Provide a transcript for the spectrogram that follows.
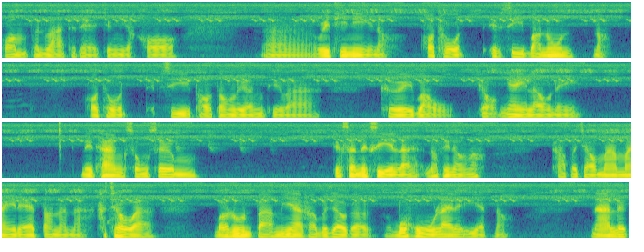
ความเพิ่นว่าแท้ๆจึงอยากขออเวทีนี้เนาะขอโทษ FC บานูนเนาะขอโทษ FC เผาตองเหลืองที่ว่าเคยเบาหยอกไงเราใน ในทางส่งเสริมจักสันจักสีแหละเนาะพี่น้องเนาะข้าพเจ้ามาใหม่แด้ตอนนั้นนะเขาเจ้าว่าบาวนูนป้าเมียข้าพเจ้าก็บ่ฮู้รายละเอียดเนาะนาเลิก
